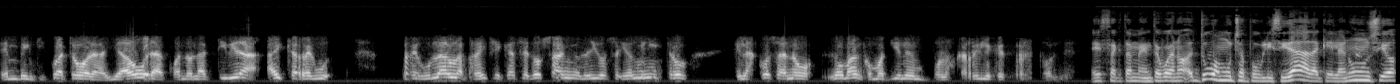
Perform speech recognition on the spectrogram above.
en 24 horas y ahora cuando la actividad hay que regu regularla, parece que hace dos años le digo, señor ministro, que las cosas no, no van como tienen por los carriles que corresponden. Exactamente. Bueno, tuvo mucha publicidad aquel anuncio.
